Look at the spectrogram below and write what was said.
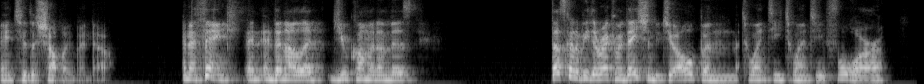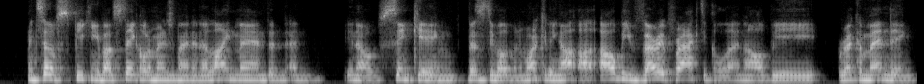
into the shopping window. And I think, and, and then I'll let you comment on this. That's going to be the recommendation to open 2024. Instead of speaking about stakeholder management and alignment and, and you know syncing business development and marketing, I'll, I'll be very practical and I'll be recommending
